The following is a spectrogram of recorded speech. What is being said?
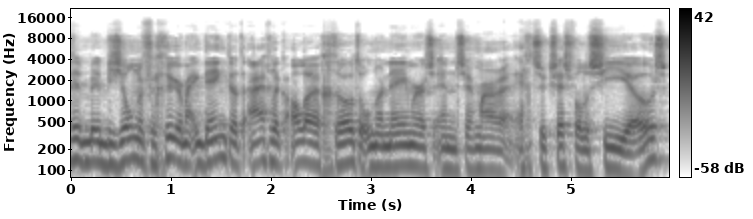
een bijzonder figuur. Maar ik denk dat eigenlijk alle grote ondernemers en zeg maar echt succesvolle CEO's.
